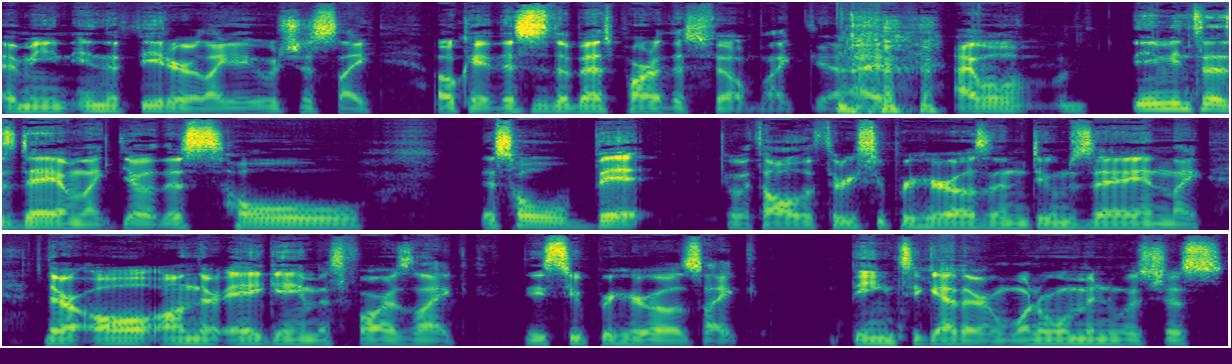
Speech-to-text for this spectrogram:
i mean in the theater like it was just like okay this is the best part of this film. Like I, I will even to this day i'm like yo this whole this whole bit with all the three superheroes and doomsday and like they're all on their a game as far as like these superheroes like being together. And wonder woman was just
